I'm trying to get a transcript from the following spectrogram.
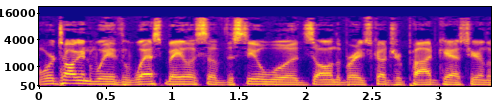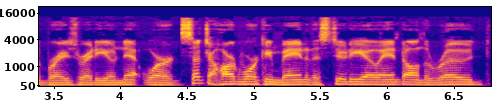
we're talking with Wes Bayliss of the Steelwoods on the Braves Country podcast here on the Braves Radio Network. Such a hardworking band in the studio and on the road.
